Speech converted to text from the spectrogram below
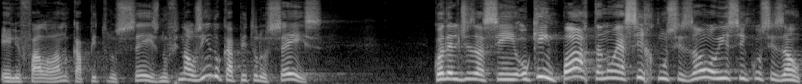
ele fala lá no capítulo 6, no finalzinho do capítulo 6, quando ele diz assim: o que importa não é circuncisão ou incircuncisão,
